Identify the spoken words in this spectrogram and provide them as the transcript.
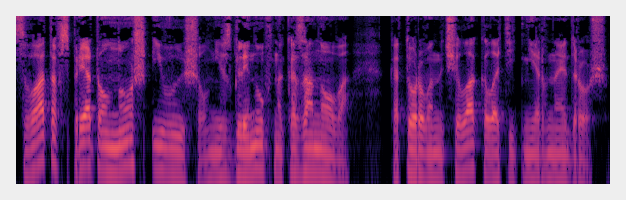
Сватов спрятал нож и вышел, не взглянув на Казанова, которого начала колотить нервная дрожь.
